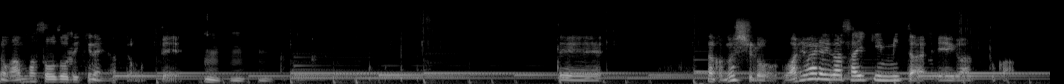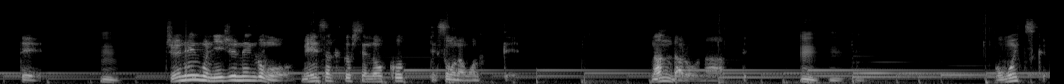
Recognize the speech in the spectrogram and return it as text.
のがあんま想像できないなって思って、うんうんうん。で、なんかむしろ我々が最近見た映画とかって、うん。10年後、20年後も名作として残ってそうなものって、なんだろうなってうんうんうん。思いつく。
